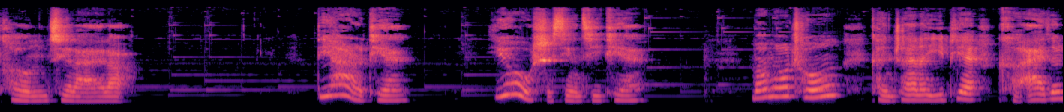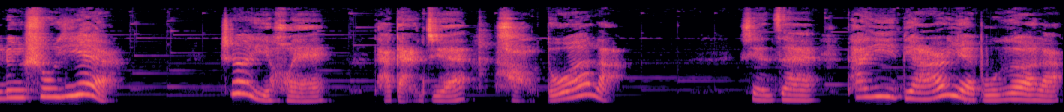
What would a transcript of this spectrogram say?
疼起来了。第二天，又是星期天。毛毛虫啃穿了一片可爱的绿树叶，这一回它感觉好多了。现在它一点儿也不饿了，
